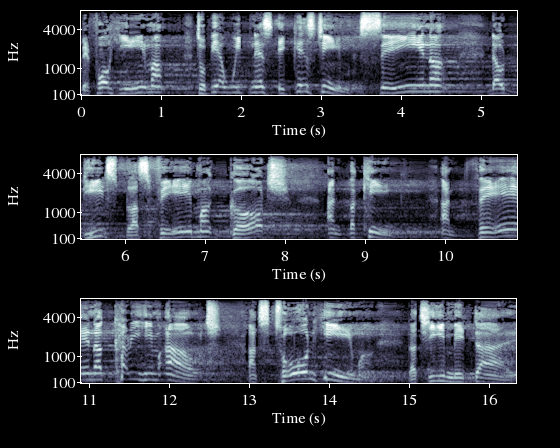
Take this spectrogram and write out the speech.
before him to bear witness against him saying thou didst blaspheme God and the king and then carry him out and stone him that he may die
